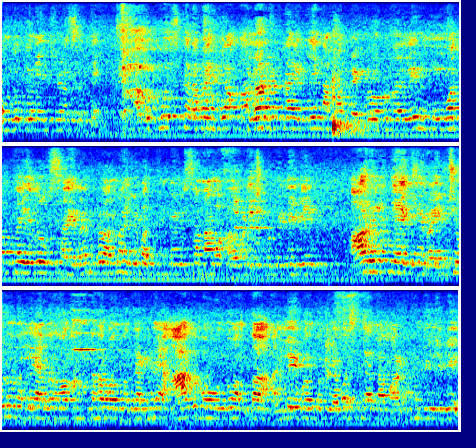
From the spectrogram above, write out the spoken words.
ಒಂದು ಧ್ವನಿ ಕೇಳಿಸುತ್ತೆ. ಅದಕ್ಕೋಸ್ಕರವಾಗಿ ಅಲರ್ಟ್ ಆಗಿ ನಮ್ಮ ಬೆಂಗಳೂರಿನಲ್ಲಿ ಮೂವತ್ತೈದು ಸೈರನ್ಗಳನ್ನು ಇವತ್ತಿನ ದಿವಸ ನಾವು ಅಳವಡಿಸಿಕೊಂಡಿದ್ದೀವಿ. ಆ ರೀತಿಯಾಗಿ ರಾಯಚೂರಿನಲ್ಲಿ ಅದರ ಅಂತಹ ಒಂದು ಘಟನೆ ಆಗಬಹುದು ಅಂತ ಅಲ್ಲೇ ಒಂದು ವ್ಯವಸ್ಥೆಯನ್ನು ಮಾಡಿಕೊಂಡಿದ್ದೀವಿ.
